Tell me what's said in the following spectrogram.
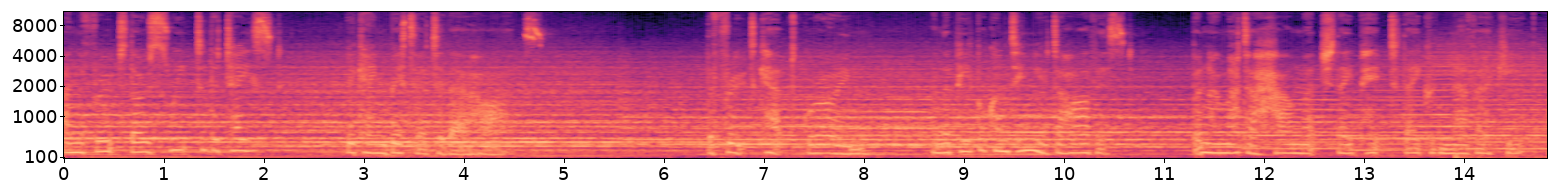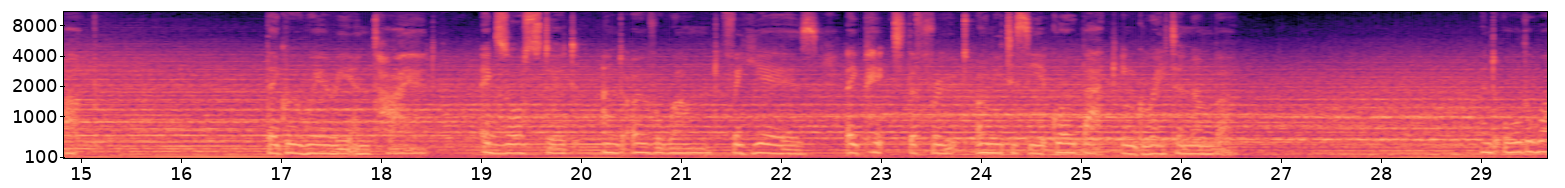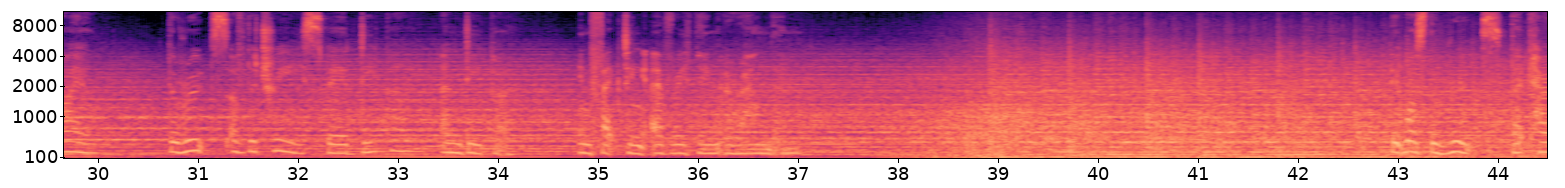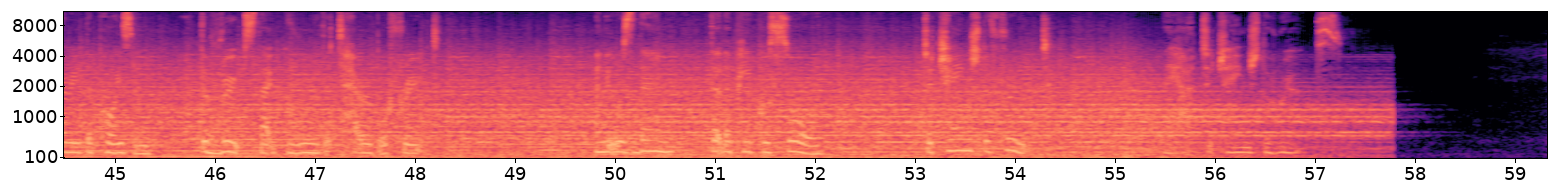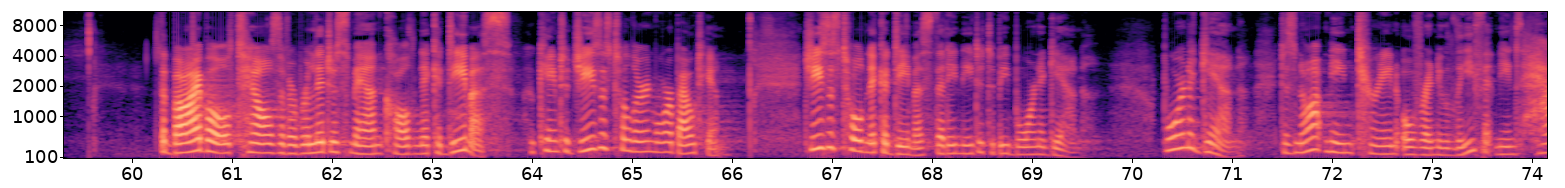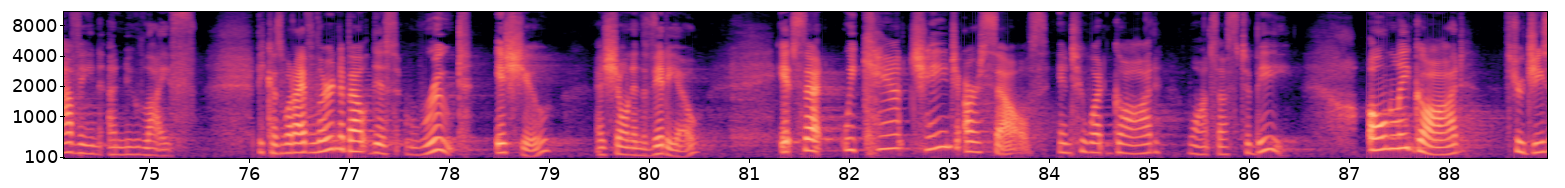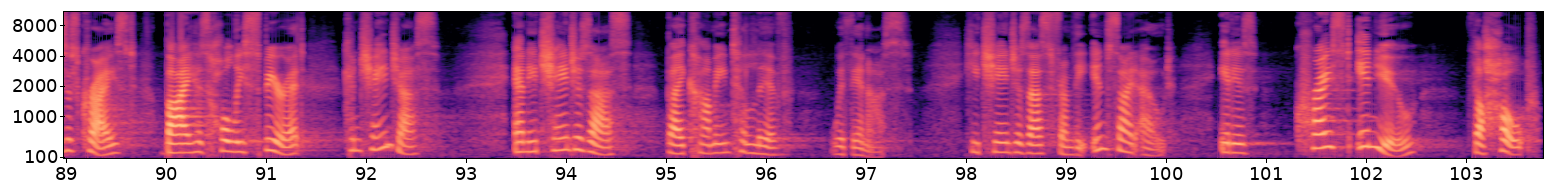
and the fruit, though sweet to the taste, became bitter to their hearts. The fruit kept growing, and the people continued to harvest, but no matter how much they picked, they could never keep up. They grew weary and tired, exhausted and overwhelmed. For years, they picked the fruit only to see it grow back in greater number. And all the while, the roots of the tree speared deeper and deeper, infecting everything around them. It was the roots that carried the poison, the roots that grew the terrible fruit. And it was then that the people saw to change the fruit, they had to change the roots. The Bible tells of a religious man called Nicodemus who came to Jesus to learn more about him. Jesus told Nicodemus that he needed to be born again. Born again does not mean turning over a new leaf, it means having a new life. Because what I've learned about this root issue, as shown in the video, it's that we can't change ourselves into what God wants us to be. Only God, through Jesus Christ, by his Holy Spirit can change us. And he changes us by coming to live within us. He changes us from the inside out. It is Christ in you, the hope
